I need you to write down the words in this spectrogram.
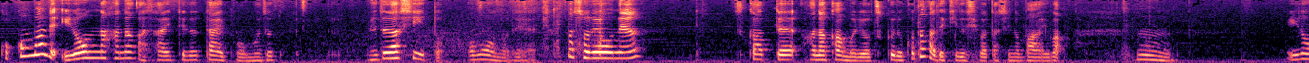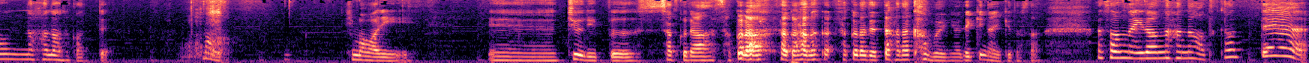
ここまでいろんな花が咲いてるタイプをむず珍しいと思うので、まあ、それをね使って花冠を作ることができるし私の場合は。うん。いろんな花使って。まあひまわり。えー、チューリップ桜桜桜花桜絶対花冠にはできないけどさ。そんないろんな花を使って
